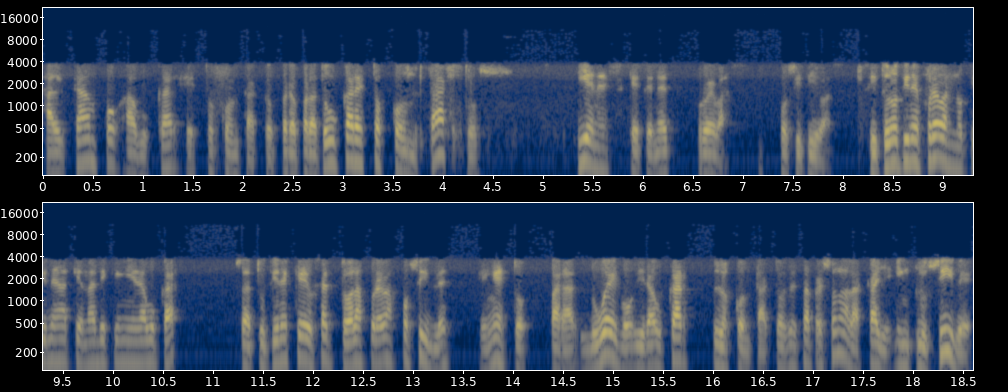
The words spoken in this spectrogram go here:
al campo a buscar estos contactos pero para tú buscar estos contactos tienes que tener pruebas positivas Si tú no tienes pruebas, no tienes a nadie quien ir a buscar. O sea, tú tienes que usar todas las pruebas posibles en esto para luego ir a buscar los contactos de esa persona a la calle. Inclusive,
